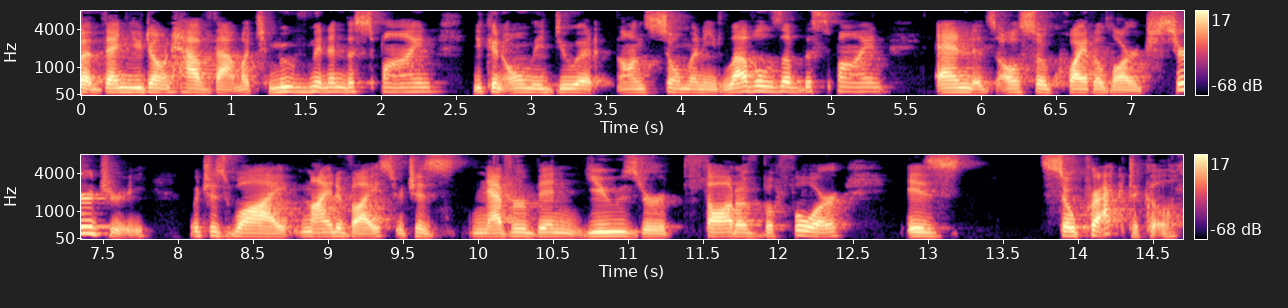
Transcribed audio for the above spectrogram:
but then you don't have that much movement in the spine. You can only do it on so many levels of the spine, and it's also quite a large surgery, which is why my device, which has never been used or thought of before, is so practical.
